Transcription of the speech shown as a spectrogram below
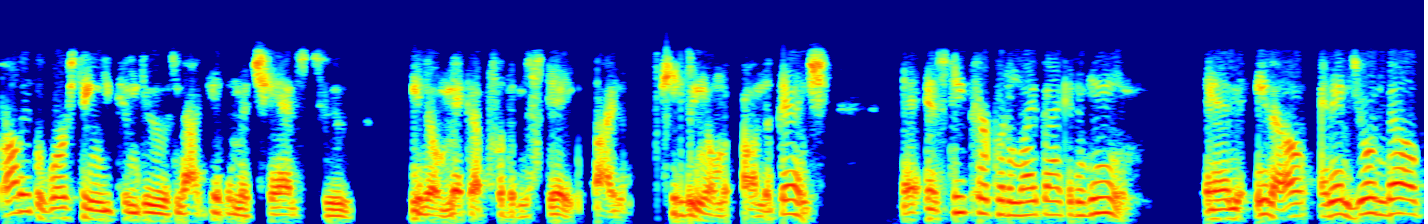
probably the worst thing you can do is not give them a chance to, you know, make up for the mistake by keeping them on the bench. And, and Steve Kerr put him right back in the game. And, you know, and then Jordan Bell,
